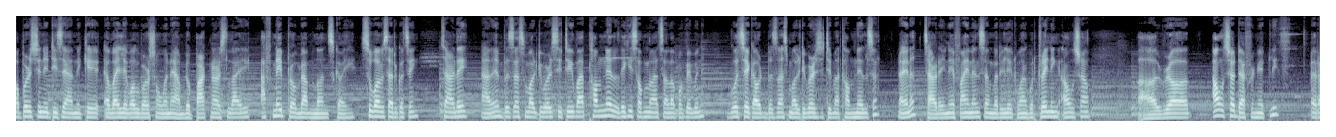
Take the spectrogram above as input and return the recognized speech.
अपर्च्युनिटी चाहिँ हामी के एभाइलेबल गर्छौँ भने हाम्रो पार्टनर्सलाई आफ्नै प्रोग्राम लन्च गए शुभम सरको चाहिँ चाँडै हामी बिजनेस मल्टिभर्सिटीमा थम्नेलदेखि सक्नु आएको छ होला पक्कै पनि। गो चेक आउट बिजनेस मल्टिभर्सिटीमा थम्नेल छ होइन? चाँडै नै फाइनेन्ससँग रिलेट उहाँको ट्रेनिङ आउँछ। र आउँछ डेफिनेटली र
